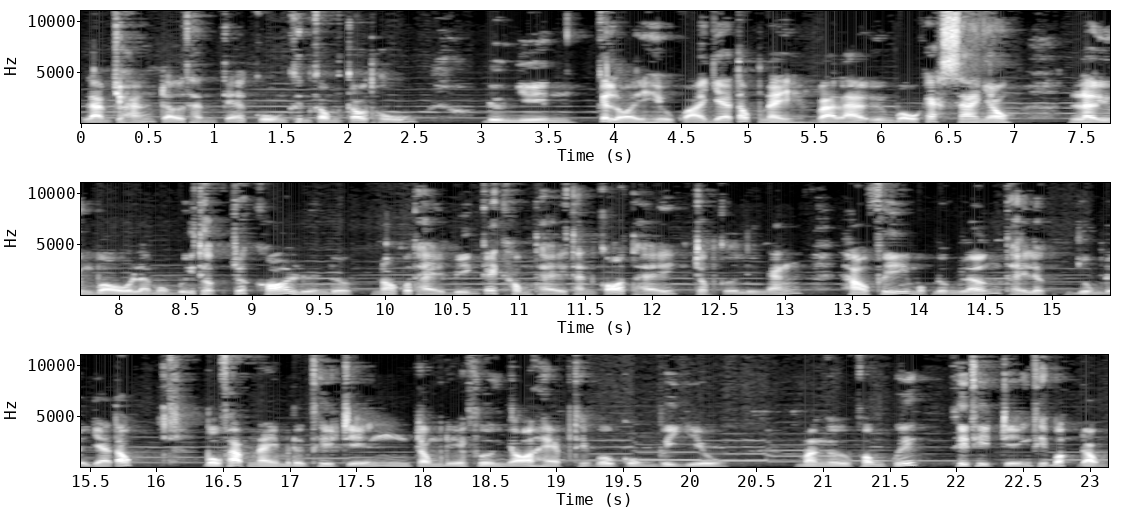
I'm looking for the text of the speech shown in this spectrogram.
làm cho hắn trở thành kẻ cuồng khinh công cao thủ. Đương nhiên, cái loại hiệu quả gia tốc này và La Uyên Bộ khác xa nhau, La Uyên Bộ là môn bí thuật rất khó luyện được, nó có thể biến cái không thể thành có thể trong cự ly ngắn, hao phí một lượng lớn thể lực dùng để gia tốc. Bộ pháp này mà được thi triển trong địa phương nhỏ hẹp thì vô cùng vi diệu, mà ngự phong quyết khi thi triển thì bất đồng,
